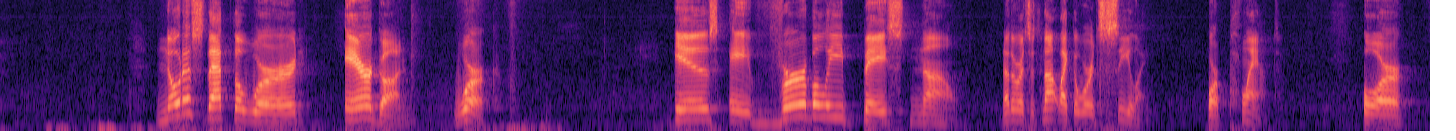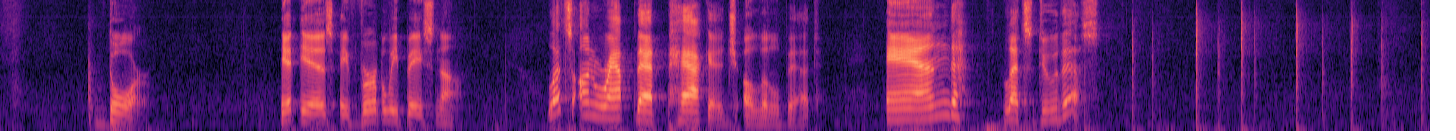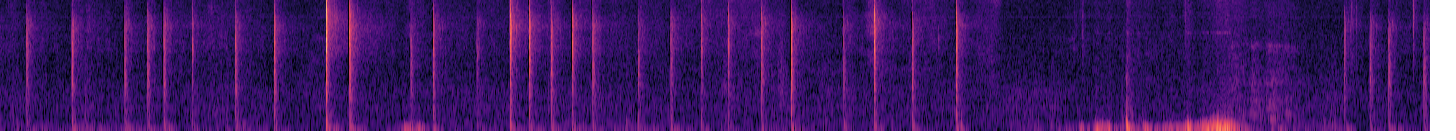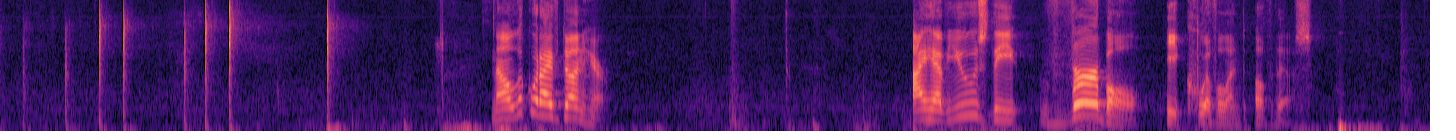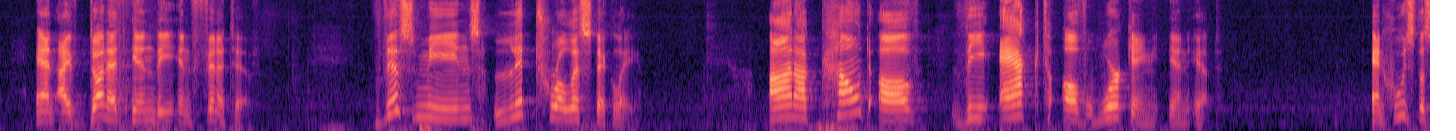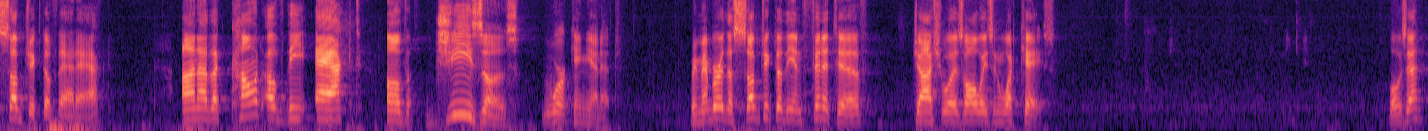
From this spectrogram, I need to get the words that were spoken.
Notice that the word ergon, work, is a verbally based noun. In other words, it's not like the word ceiling or plant or door. It is a verbally based noun. Let's unwrap that package a little bit and let's do this. Now, look what I've done here. I have used the verbal equivalent of this. And I've done it in the infinitive. This means literalistically, on account of the act of working in it. And who's the subject of that act? On account of the act of Jesus working in it. Remember, the subject of the infinitive, Joshua, is always in what case? What was that?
